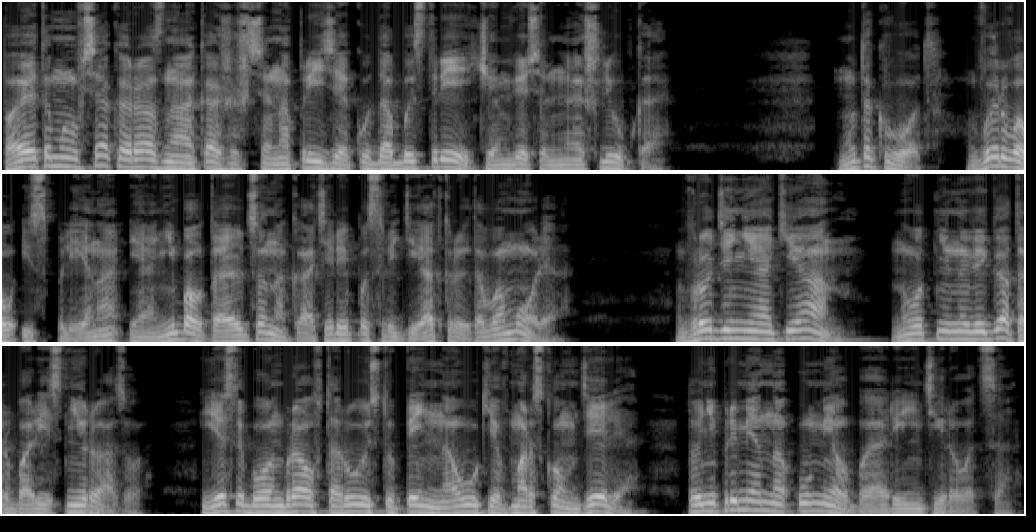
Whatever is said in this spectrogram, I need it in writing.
Поэтому всяко разно окажешься на призе куда быстрее, чем весельная шлюпка. Ну так вот, вырвал из плена, и они болтаются на катере посреди открытого моря. Вроде не океан, но вот не навигатор Борис ни разу. Если бы он брал вторую ступень науки в морском деле, то непременно умел бы ориентироваться.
